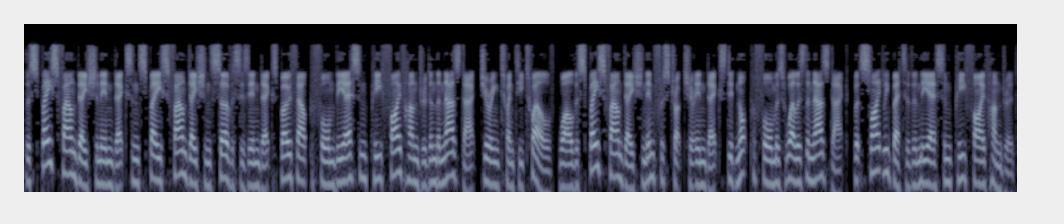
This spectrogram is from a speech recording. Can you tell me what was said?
The Space Foundation Index and Space Foundation Services Index both outperformed the S&P 500 and the Nasdaq during 2012, while the Space Foundation Infrastructure Index did not perform as well as the Nasdaq, but slightly better than the S&P 500.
